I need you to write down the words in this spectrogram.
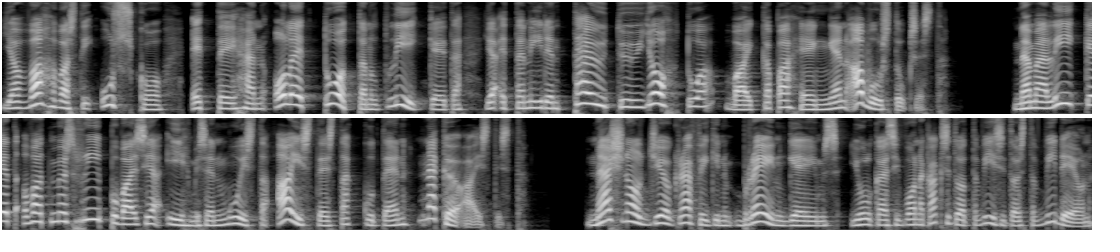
ja vahvasti uskoo, ettei hän ole tuottanut liikkeitä ja että niiden täytyy johtua vaikkapa hengen avustuksesta. Nämä liikkeet ovat myös riippuvaisia ihmisen muista aisteista, kuten näköaistista. National Geographicin Brain Games julkaisi vuonna 2015 videon,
